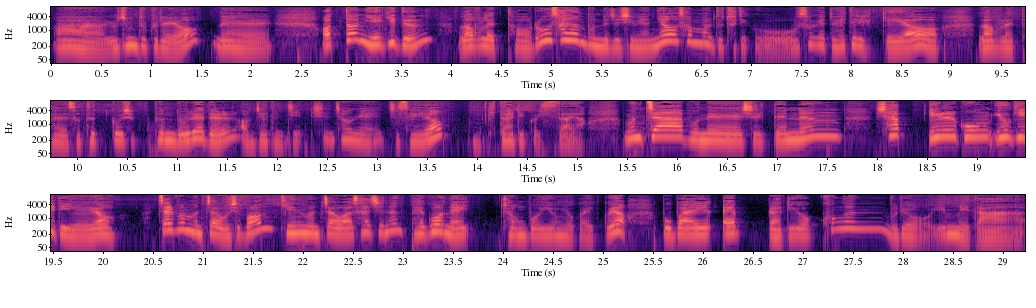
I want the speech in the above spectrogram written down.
아, 요즘도 그래요? 네. 어떤 얘기든 러브레터로 사연 보내주시면요. 선물도 드리고 소개도 해드릴게요. 러브레터에서 듣고 싶은 노래들 언제든지 신청해 주세요. 음, 기다리고 있어요. 문자 보내실 때는 샵 1061이에요. 짧은 문자 50원, 긴 문자와 사진은 100원에 정보 이용료가 있고요. 모바일 앱 라디오 콩은 무료입니다.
